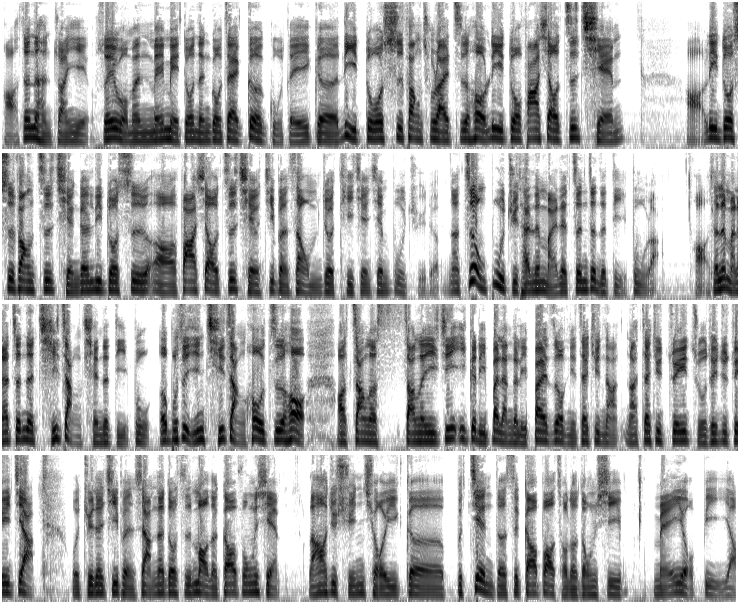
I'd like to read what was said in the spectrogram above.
啊，真的很专业，所以我们每每都能够在个股的一个利多释放出来之后，利多发酵之前，啊，利多释放之前跟利多是呃发酵之前，基本上我们就提前先布局的，那这种布局才能买在真正的底部了。好，才能买在真正起涨前的底部，而不是已经起涨后之后啊，涨了涨了已经一个礼拜、两个礼拜之后，你再去拿拿再去追逐、再去追价，我觉得基本上那都是冒着高风险，然后去寻求一个不见得是高报酬的东西，没有必要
